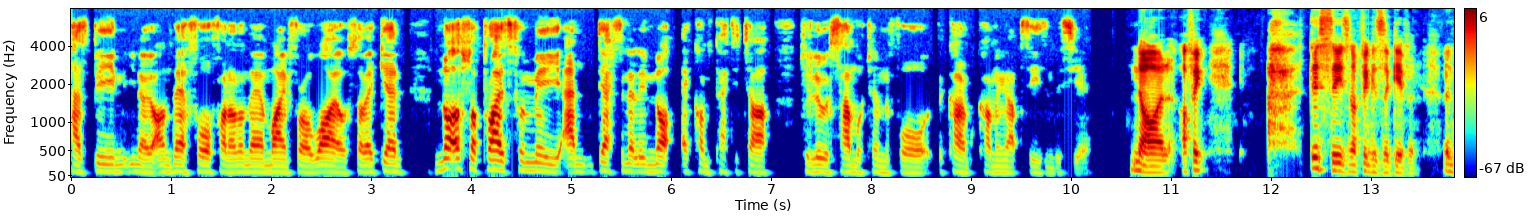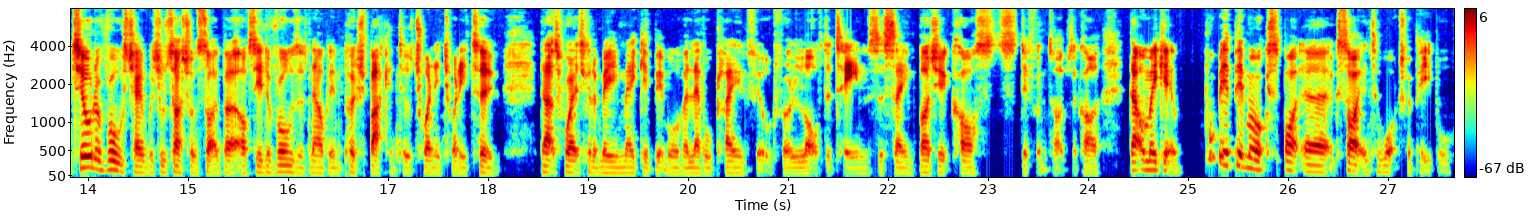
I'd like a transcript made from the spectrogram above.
has been, you know, on their forefront and on their mind for a while. So again, not a surprise for me, and definitely not a competitor to Lewis Hamilton for the current coming up season this year. No, I think this season I think is a given until the rules change, which we'll touch on side. But obviously the rules have now been pushed back until 2022. That's where it's going to be make it a bit more of a level playing field for a lot of the teams. The same budget costs, different types of cars. That will make it probably a bit more expi- uh, exciting to watch for people,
